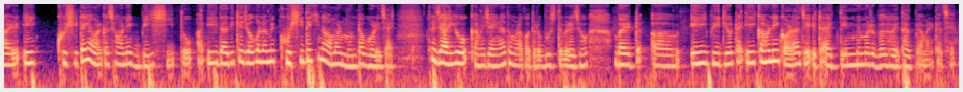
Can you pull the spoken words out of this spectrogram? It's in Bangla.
আর এই খুশিটাই আমার কাছে অনেক বেশি। তো এই দাদিকে যখন আমি খুশি দেখি না, আমার মনটা ভরে যায়। তো যাই হোক, আমি জানি না তোমরা কতটা বুঝতে পেরেছ বাট এই ভিডিওটা এই কারণেই করা যে এটা একদিন মেমোরেবল হয়ে থাকবে আমার কাছে।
